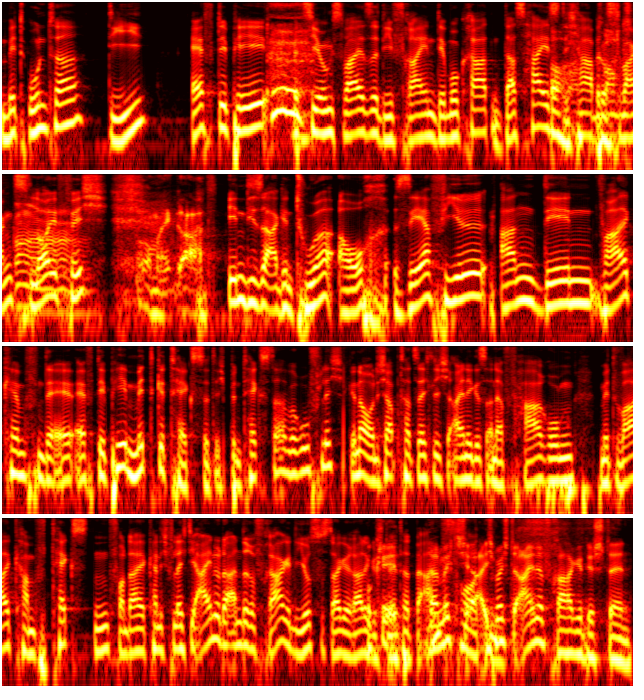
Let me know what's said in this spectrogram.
mitunter die FDP beziehungsweise die Freien Demokraten. Das heißt, ich habe Gott. zwangsläufig Oh in dieser Agentur auch sehr viel an den Wahlkämpfen der FDP mitgetextet. Ich bin Texter beruflich. Genau, und ich habe tatsächlich einiges an Erfahrung mit Wahlkampftexten. Von daher kann ich vielleicht die ein oder andere Frage, die Justus da gerade gestellt hat, dann beantworten. möchte ich, ich möchte eine Frage dir stellen.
